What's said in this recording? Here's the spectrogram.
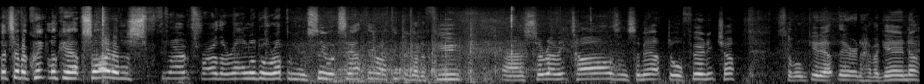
Let's have a quick look outside. I'll just throw, throw the roller door up and we'll see what's out there. I think we've got a few uh, ceramic tiles and some outdoor furniture, so we'll get out there and have a gander.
